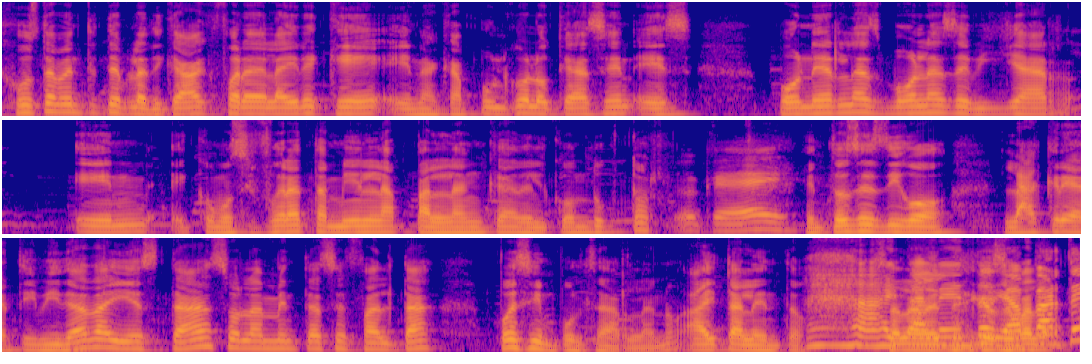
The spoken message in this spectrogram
Justamente te platicaba fuera del aire que en Acapulco lo que hacen es poner las bolas de billar en eh, como si fuera también la palanca del conductor. Ok. Entonces digo, la creatividad ahí está, solamente hace falta pues impulsarla, ¿no? Hay talento. Hay talento. Y aparte,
